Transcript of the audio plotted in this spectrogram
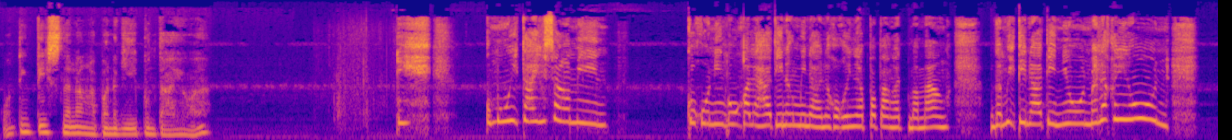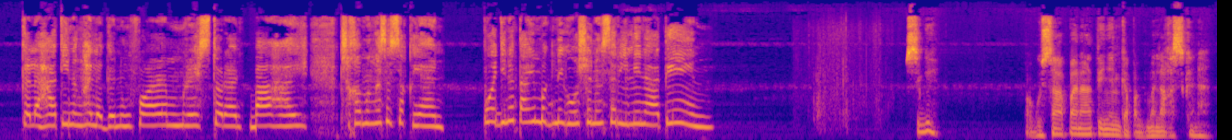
Konting tiis na lang habang nag-iipon tayo, ha? Eh, umuwi tayo sa amin. Kukunin ko ang kalahati ng minana ko kina papangat mamang. Gamitin natin yun. Malaki yun. Kalahati ng halaga ng farm, restaurant, bahay, tsaka mga sasakyan. Pwede na tayong magnegosyo ng sarili natin. Sige. Pag-usapan natin yan kapag malakas ka na.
